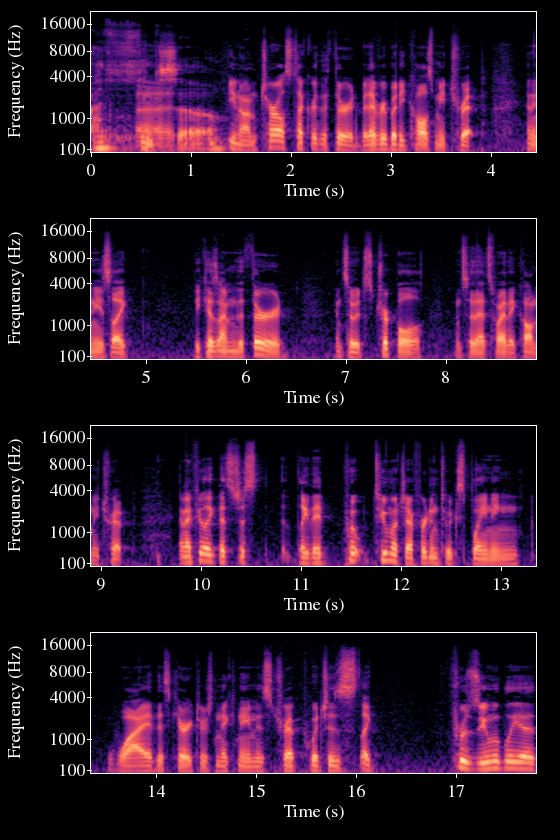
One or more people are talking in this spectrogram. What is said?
I think Uh, so. you know, I'm Charles Tucker the third, but everybody calls me Trip. And then he's like, because I'm the third, and so it's triple, and so that's why they call me Trip. And I feel like that's just like they put too much effort into explaining why this character's nickname is Trip, which is like presumably a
